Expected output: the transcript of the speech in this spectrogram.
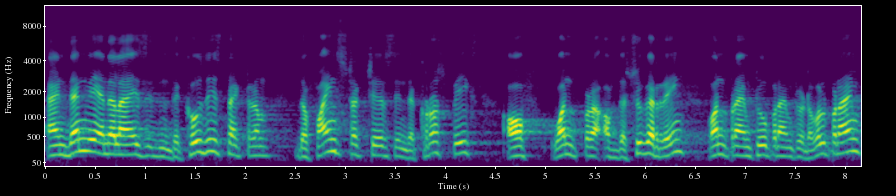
And then we analyze in the COSY spectrum the fine structures in the cross peaks of 1 of the sugar ring 1 prime 2 prime to double prime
